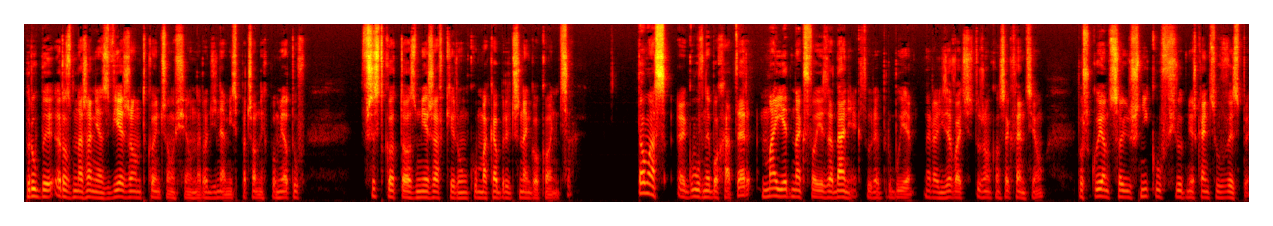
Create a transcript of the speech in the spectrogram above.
Próby rozmnażania zwierząt kończą się narodzinami spaczonych pomiotów. Wszystko to zmierza w kierunku makabrycznego końca. Tomas, e, główny bohater, ma jednak swoje zadanie, które próbuje realizować z dużą konsekwencją, poszukując sojuszników wśród mieszkańców wyspy.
